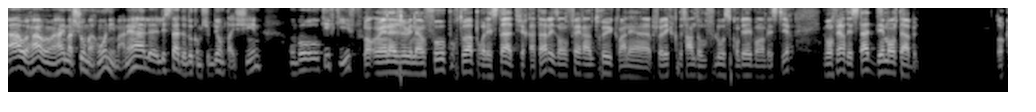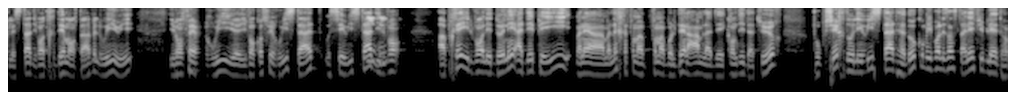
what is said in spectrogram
هاو هاو هاي مرشومة هوني معناها الاستاد هذوك مش بداهم طايشين. وكيف كيف؟ donc أنا j'ai une info pour toi pour les stades في قطر ils ont faire un truc معناها باش نوريك قداش عندهم فلوس combien ils vont investir. Ils vont des stades démontables donc les stades stades ils démontables oui oui oui oui. Ils vont faire oui euh, ils vont construire huit stades. Ou ces huit stades mm -hmm. ils vont après, ils vont les donner à des pays. فما بلدان عامله des candidatures pour باش ياخذوا لي 8 ستاد هذوكم يفون لي انستالي في بلادهم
